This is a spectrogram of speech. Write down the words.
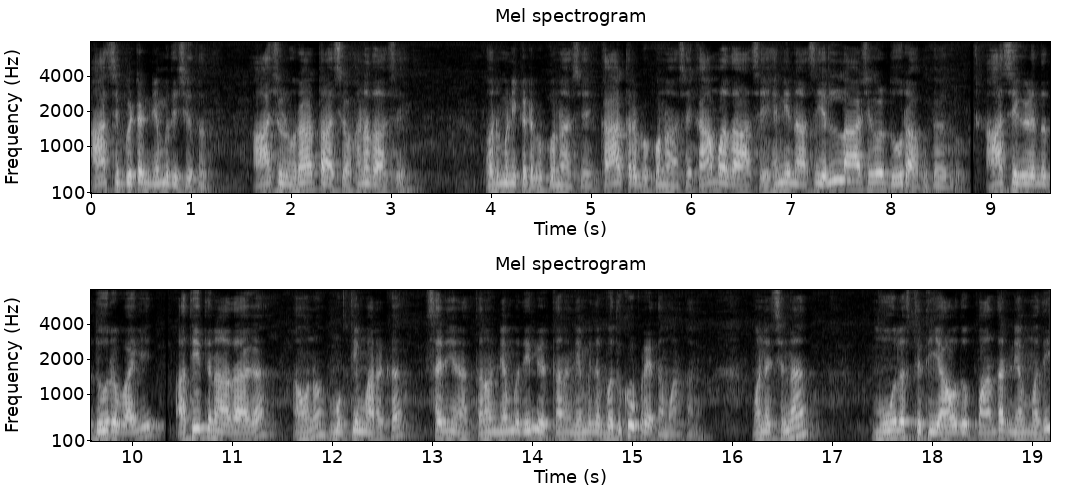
ಆಸೆ ಬಿಟ್ಟರೆ ನೆಮ್ಮದಿ ಸಿಗ್ತದೆ. ಆಸೆ ನೂರಾರ್ಥ ಆಸೆ, ಹಣದ ಆಸೆ. ಅವ್ರ ಮನೆ ಕಟ್ಟಬೇಕು ಅನ್ನೋ ಆಸೆ, ಕಾರ್ ತರಬೇಕು ಅನ್ನೋ ಆಸೆ, ಕಾಮದ ಆಸೆ, ಹೆಣ್ಣಿನ ಆಸೆ, ಎಲ್ಲ ಆಸೆಗಳು ದೂರ ಆಗಬೇಕಾದ್ರು ಆಸೆಗಳಿಂದ ದೂರವಾಗಿ ಅತೀತನಾದಾಗ ಅವನು ಮುಕ್ತಿ ಮಾರ್ಗ ಸರಿಯಾಗ್ತಾನೆ ಅವನು ನೆಮ್ಮದಿಯಲ್ಲಿ ಇರ್ತಾನೆ ನೆಮ್ಮದಿ ಬದುಕು ಪ್ರಯತ್ನ ಮಾಡ್ತಾನೆ. ಮನುಷ್ಯನ ಮೂಲ ಸ್ಥಿತಿ ಯಾವುದಪ್ಪ ಅಂದ್ರೆ ನೆಮ್ಮದಿ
